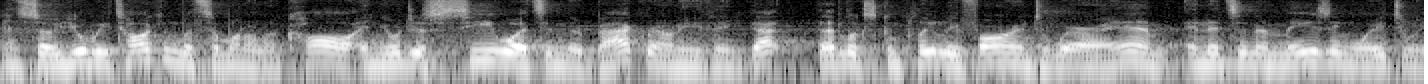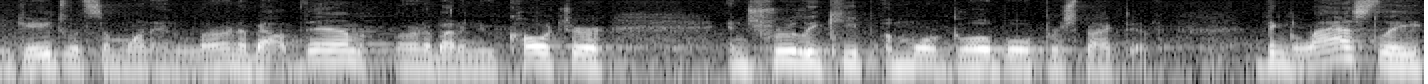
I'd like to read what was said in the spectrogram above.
And so you'll be talking with someone on a call and you'll just see what's in their background and you think, that, that looks completely foreign to where I am. And it's an amazing way to engage with someone and learn about them, learn about a new culture, and truly keep a more global perspective. I think lastly,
